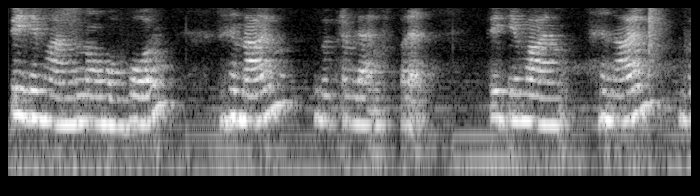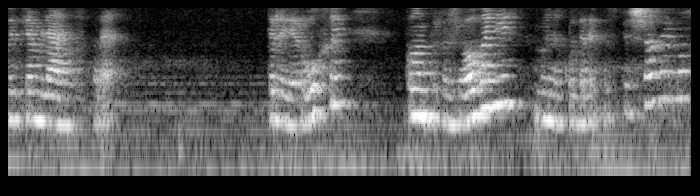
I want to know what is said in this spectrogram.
підіймаємо ногу вгору, згинаємо, випрямляємо вперед. Підіймаємо, згинаємо, випрямляємо вперед. Три рухи контрольовані. Ми нікуди не поспішаємо.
